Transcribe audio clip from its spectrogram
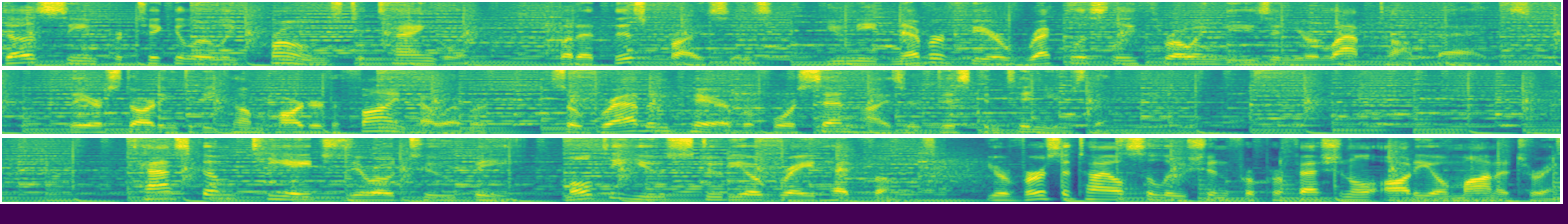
does seem particularly prone to tangling, but at this prices, you need never fear recklessly throwing these in your laptop bags. They are starting to become harder to find, however, so grab and pair before Sennheiser discontinues them. Tascam TH02B Multi-Use Studio-Grade Headphones, your versatile solution for professional audio monitoring,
